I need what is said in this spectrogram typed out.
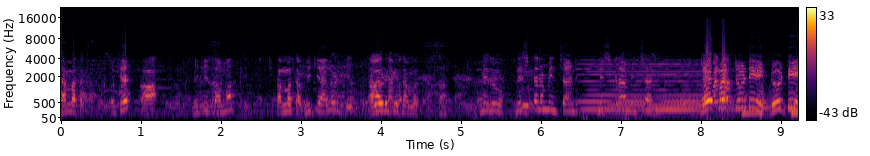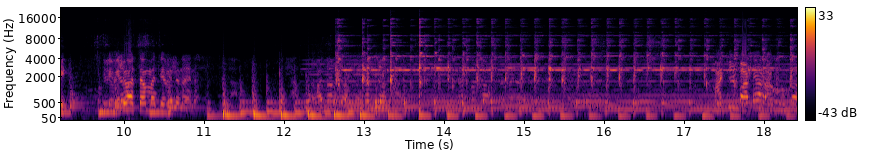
సమ్మతం. ఓకే? ఆ, మీకు సమ్మత్? సమ్మతం. మీకు అల్లుడికి? అల్లుడికి సమ్మతం. మీరు నిష్క్రమించండి. నిష్క్రమించండి. రేపటి నుండి డ్యూటీ. వెళ్ళి మంచిగా వెళ్ళను ఆయన. మాకి మాట రాకుండా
